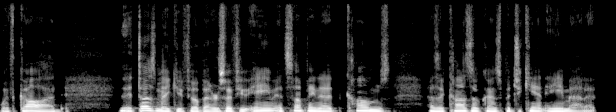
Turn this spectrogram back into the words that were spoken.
with God, it does make you feel better. So if you aim at something that comes as a consequence, but you can't aim at it.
